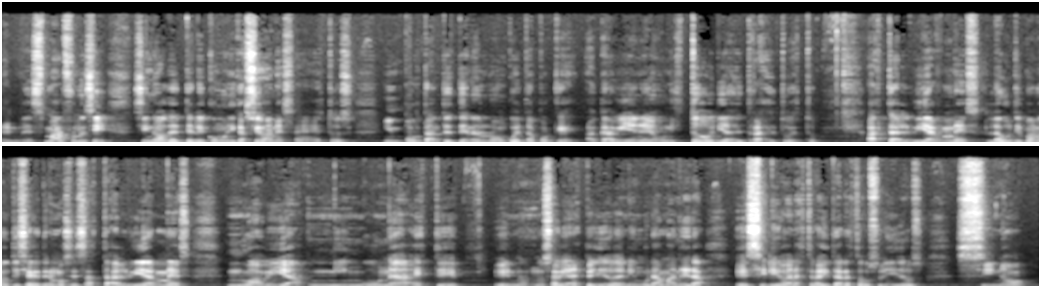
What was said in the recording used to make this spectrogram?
en smartphones en sí, sino de telecomunicaciones. ¿eh? Esto es importante tenerlo en cuenta porque acá viene una historia detrás de todo esto. Hasta el viernes, la última noticia que tenemos es hasta el viernes, no había ninguna, este, eh, no, se habían expedido de ninguna manera si le iban a extraditar a Estados Unidos, si no,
